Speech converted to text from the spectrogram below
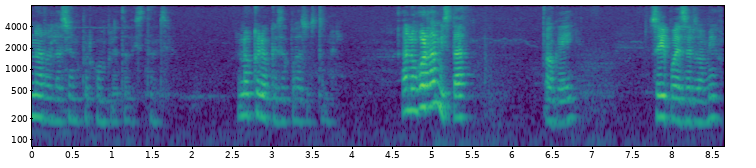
una relación por completa distancia. No creo que se pueda sostener. A lo mejor de amistad. Ok. Sí, puede ser tu amigo.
